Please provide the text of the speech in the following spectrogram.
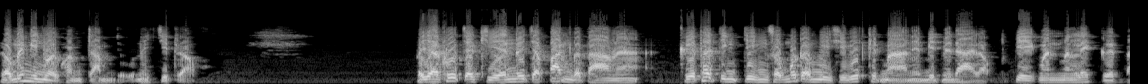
เราไม่มีหน่วยความจำอยู่ในจิตเราพญาครุฑจะเขียนหรือจะปั้นก็ตามนะ คือถ้าจริง ๆ สมมุติเรามีชีวิตขึ้นมาเนี่ยบิดไม่ได้หรอกปีกมันมันเล็กเกินไป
